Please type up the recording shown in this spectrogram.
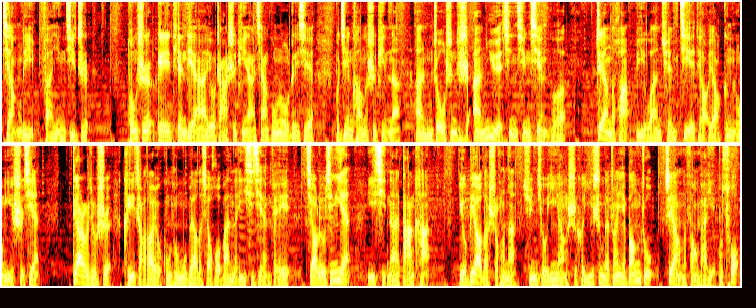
奖励反应机制。同时，给甜点啊、油炸食品啊、加工肉这些不健康的食品呢，按周甚至是按月进行限额。这样的话，比完全戒掉要更容易实现。第二个就是可以找到有共同目标的小伙伴呢，一起减肥，交流经验，一起呢打卡。有必要的时候呢，寻求营养师和医生的专业帮助，这样的方法也不错。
